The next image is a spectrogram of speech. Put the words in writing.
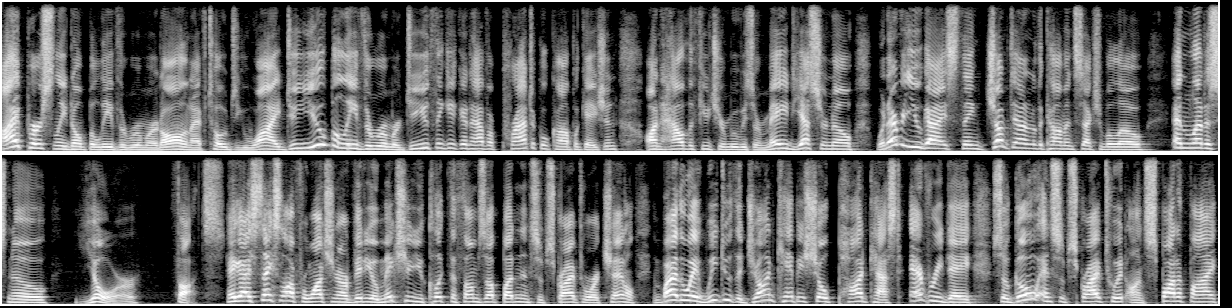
I personally don't believe the rumor at all, and I've told you why. Do you believe the rumor? Do you think it could have a practical complication on how the future movies are made? Yes or no? Whatever you guys think, jump down into the comment section below and let us know your thoughts. Hey guys, thanks a lot for watching our video. Make sure you click the thumbs up button and subscribe to our channel. And by the way, we do the John Campea Show podcast every day, so go and subscribe to it on Spotify,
